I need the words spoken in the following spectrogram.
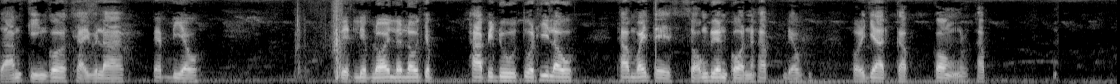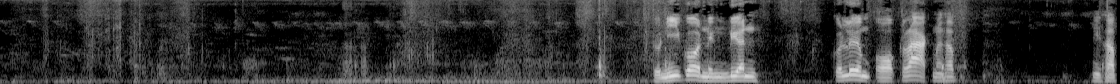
สามกิ่งก็ใช้เวลาแป๊บเดียว เสร็จเรียบร้อยแล้วเราจะพาไปดูตัวที่เราทำไว้แต่สองเดือนก่อนนะครับ เดี๋ยวขออนุญาตกับกล้องนะครับตัวนี้ก็หนึ่งเดือนก็เริ่มออกรากนะครับ นี่ครับ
